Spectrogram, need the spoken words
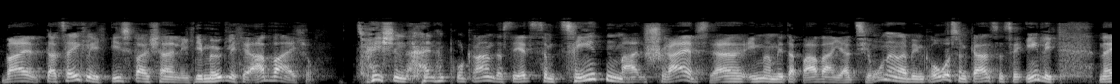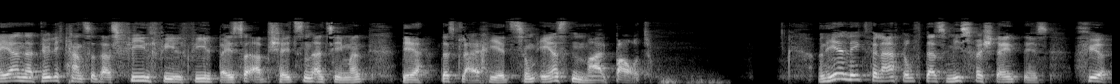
Weil tatsächlich ist wahrscheinlich die mögliche Abweichung zwischen einem Programm, das du jetzt zum zehnten Mal schreibst, ja, immer mit ein paar Variationen, aber im Großen und Ganzen sehr ähnlich. Naja, natürlich kannst du das viel, viel, viel besser abschätzen als jemand, der das Gleiche jetzt zum ersten Mal baut. Und hier liegt vielleicht oft das Missverständnis für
